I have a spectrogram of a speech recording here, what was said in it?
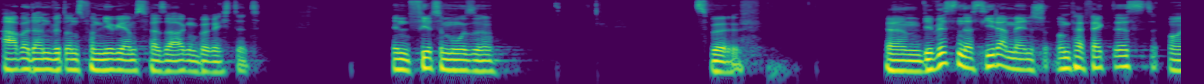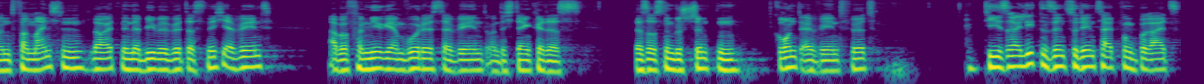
Aber dann wird uns von Miriams Versagen berichtet. In 4. Mose 12. Ähm, wir wissen, dass jeder Mensch unperfekt ist und von manchen Leuten in der Bibel wird das nicht erwähnt aber von Miriam wurde es erwähnt und ich denke, das das aus einem bestimmten Grund erwähnt wird. Die Israeliten sind zu dem Zeitpunkt bereits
